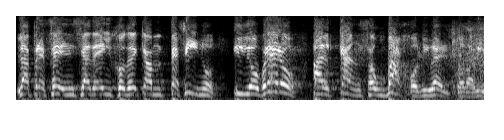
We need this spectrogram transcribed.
la presencia de hijos de campesinos y de obreros alcanza un bajo nivel todavía.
